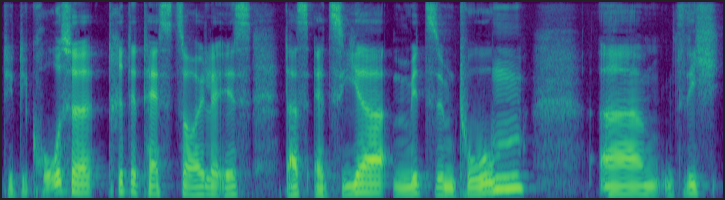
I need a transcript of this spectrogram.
die, die große dritte Testsäule ist, dass Erzieher mit Symptomen ähm, sich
